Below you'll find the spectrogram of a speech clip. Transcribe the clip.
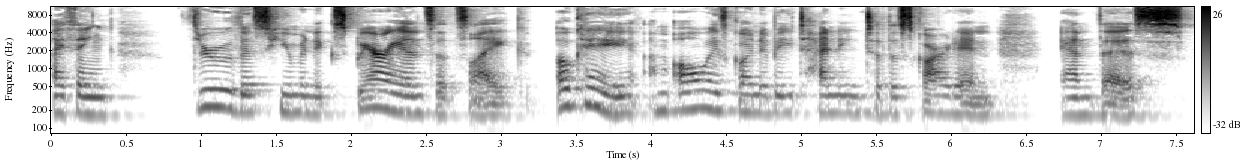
I think through this human experience, it's like, okay, I'm always going to be tending to this garden and this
